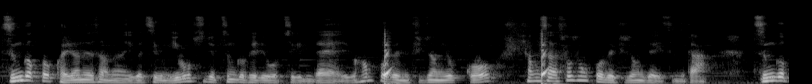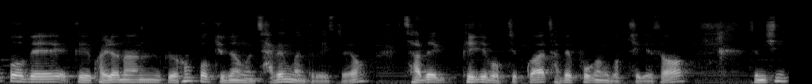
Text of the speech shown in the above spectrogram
증거법 관련해서는 이거 지금 위법 수집 증거 배제 법칙인데 이거 헌법에는 규정이 없고 형사소송법에 규정되어 있습니다. 증거법에 그 관련한 그 헌법 규정은 자백만 들어 있어요. 자백 배제 법칙과 자백 보강 법칙에서 지금 신,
